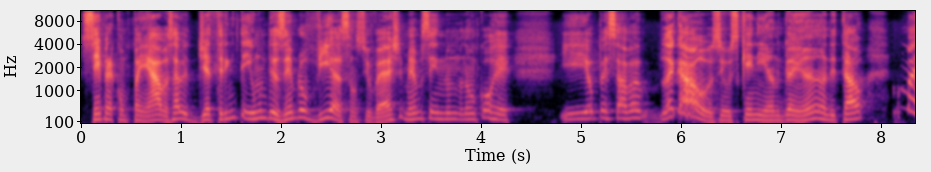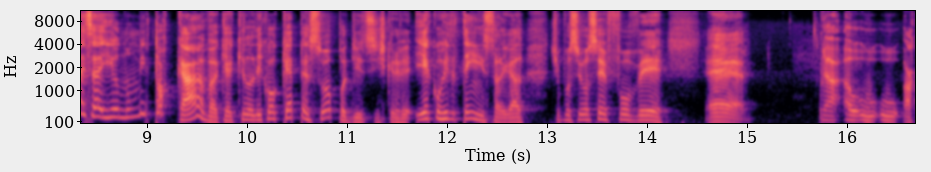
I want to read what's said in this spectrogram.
Sempre acompanhava, sabe? Dia 31 de dezembro eu via São Silvestre, mesmo sem não, não correr. E eu pensava, legal, assim, os kenianos ganhando e tal. Mas aí eu não me tocava que aquilo ali qualquer pessoa podia se inscrever. E a corrida tem isso, tá ligado? Tipo, se você for ver. É, o, o, a,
